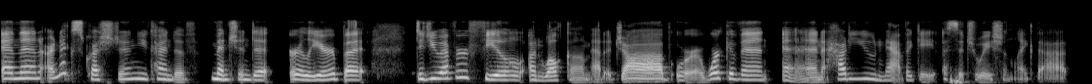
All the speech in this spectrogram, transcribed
And then our next question, you kind of mentioned it earlier, but did you ever feel unwelcome at a job or a work event? And how do you navigate a situation like that?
